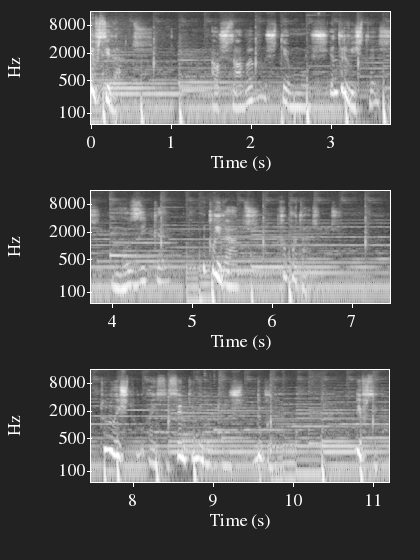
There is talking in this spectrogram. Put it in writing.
Diversidades. Aos sábados temos entrevistas, música, utilidades, reportagens. Tudo isto em 60 minutos de programa. Diversidade.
